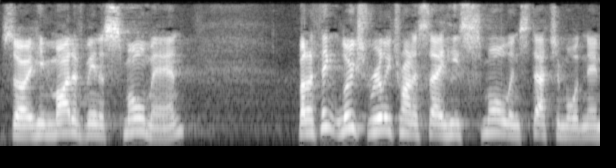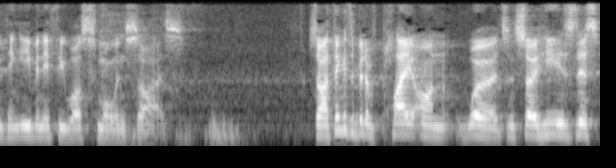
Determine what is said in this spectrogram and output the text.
So he might have been a small man. But I think Luke's really trying to say he's small in stature more than anything, even if he was small in size. So I think it's a bit of play on words. And so he is this,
